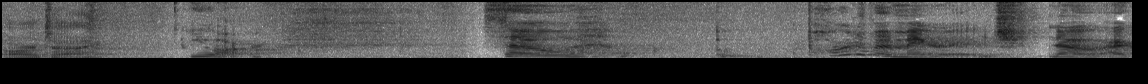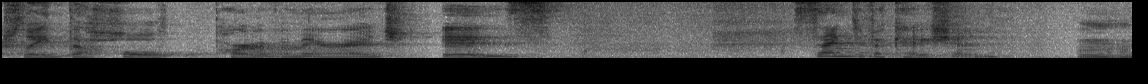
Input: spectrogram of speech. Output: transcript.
aren't I? You are. So part of a marriage, no, actually the whole part of a marriage is sanctification, mm-hmm.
